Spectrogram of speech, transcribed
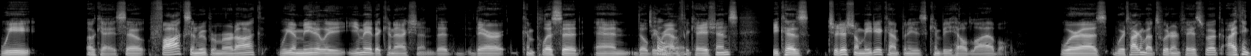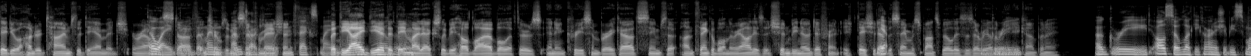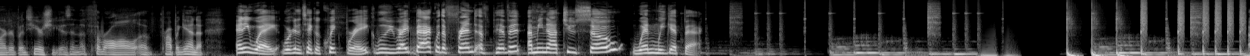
we. Okay, so Fox and Rupert Murdoch, we immediately you made the connection that they're complicit and there'll be totally. ramifications because traditional media companies can be held liable. Whereas we're talking about Twitter and Facebook, I think they do hundred times the damage around oh, this stuff agree, in terms of I'm misinformation. My, but the idea that they might actually be held liable if there's an increase in breakouts seems uh, unthinkable. And the reality is, it shouldn't be no different. They should have yep. the same responsibilities as every Agreed. other media company. Agreed. Also, Lucky Carney should be smarter, but here she is in the thrall of propaganda. Anyway, we're going to take a quick break. We'll be right back with a friend of Pivot, Aminatou Sow, when we get back.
